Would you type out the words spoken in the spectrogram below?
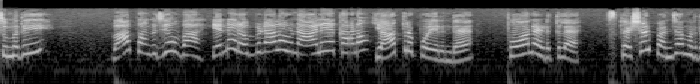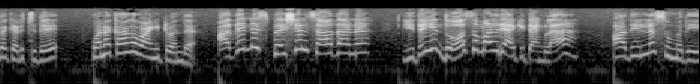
சுமதி வா பங்கஜம் வா. என்ன ரொம்ப நாளா உன் ஆளையே காணோம்? யாத்திரை போயிருந்தேன் போன இடத்துல ஸ்பெஷல் பஞ்சாமிர்தம் கிடைச்சது. உனக்காக வாங்கிட்டு வந்தேன். அது என்ன ஸ்பெஷல் சாதானு இதையும் தோசை மாதிரி ஆக்கிட்டாங்களா? அது இல்ல சுமதி.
